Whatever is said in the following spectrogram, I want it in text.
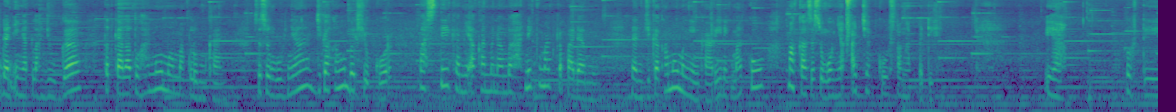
dan ingatlah juga tatkala Tuhanmu memaklumkan, sesungguhnya jika kamu bersyukur, pasti kami akan menambah nikmat kepadamu dan jika kamu mengingkari nikmatku, maka sesungguhnya ajabku sangat pedih. Iya, Bukti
